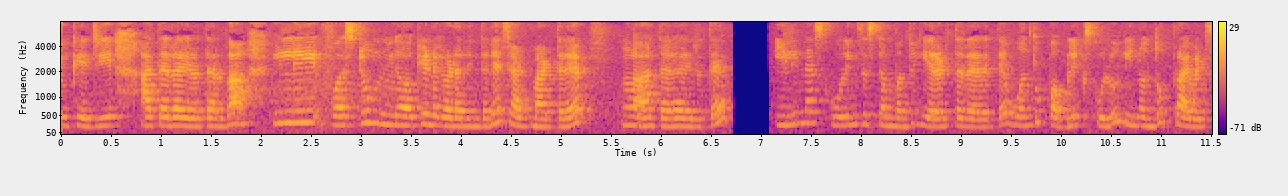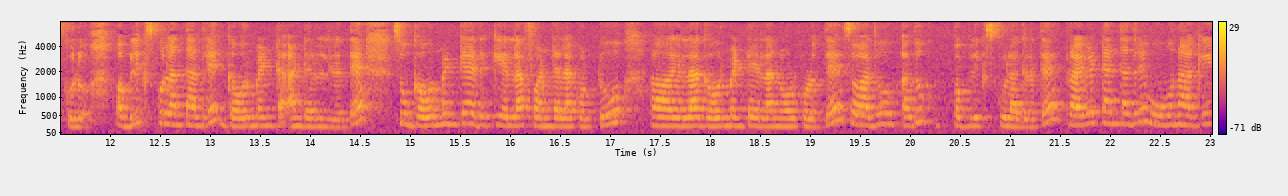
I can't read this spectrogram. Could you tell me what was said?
U K G ಆ ಥರ ಇರುತ್ತಲ್ವಾ ಇಲ್ಲಿ ಫಸ್ಟು ಕಿಂಡಗಾರ್ಡನಿಂದನೇ ಸ್ಟಾರ್ಟ್ ಮಾಡ್ತಾರೆ. ಆ ಥರ ಇರುತ್ತೆ. ಇಲ್ಲಿನ ಸ್ಕೂಲಿಂಗ್ ಸಿಸ್ಟಮ್ ಬಂದು ಎರಡು ಥರ ಇರುತ್ತೆ. ಒಂದು ಪಬ್ಲಿಕ್ ಸ್ಕೂಲು ಇನ್ನೊಂದು ಪ್ರೈವೇಟ್ ಸ್ಕೂಲು ಪಬ್ಲಿಕ್ ಸ್ಕೂಲ್ ಅಂತ ಅಂದರೆ ಗೌರ್ಮೆಂಟ್ ಅಂಡರಲ್ಲಿರುತ್ತೆ ಸೊ ಗೌರ್ಮೆಂಟೇ ಅದಕ್ಕೆ ಎಲ್ಲ ಫಂಡ್ ಎಲ್ಲ ಕೊಟ್ಟು ಎಲ್ಲ ಗೌರ್ಮೆಂಟೇ ಎಲ್ಲ ನೋಡ್ಕೊಳ್ಳುತ್ತೆ. ಸೊ ಅದು ಅದು ಪಬ್ಲಿಕ್ ಸ್ಕೂಲ್ ಆಗಿರುತ್ತೆ. ಪ್ರೈವೇಟ್ ಅಂತಂದರೆ ಓನ್ ಆಗಿ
